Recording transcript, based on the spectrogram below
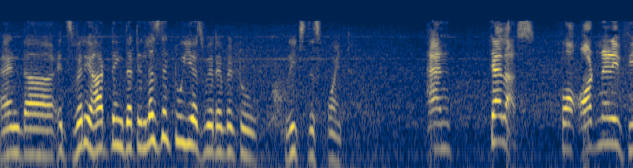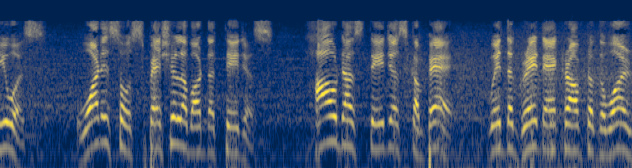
And uh, it's very heartening that in less than two years we're able to reach this point. And tell us, for ordinary viewers, what is so special about the Tejas? How does Tejas compare with the great aircraft of the world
